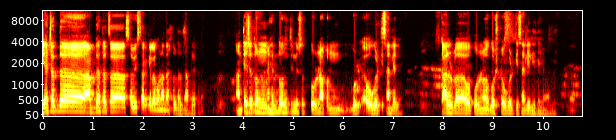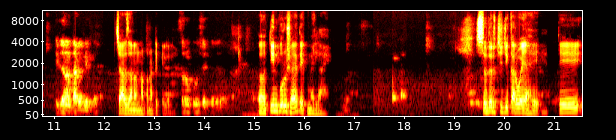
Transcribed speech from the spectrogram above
याच्यात अपघाताचा सव्वीस तारखेला गुन्हा दाखल झाला आपल्याकडे. आणि त्याच्यातून हे दोन तीन दिवसात पूर्ण आपण उघडकीस आणलेलं आहे. काल पूर्ण गोष्ट उघडकीस आलेली त्याच्यामध्ये. चार जणांना आपण अटक केलेली तीन पुरुष आहेत एक महिला आहे. सदरची जी कारवाई आहे ती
